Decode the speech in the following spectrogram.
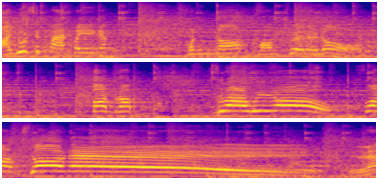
อายุ 18 ปีครับ คนน้องของเทรเลโด ต้อนรับฟลาวิโอฟอนโชเนและ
